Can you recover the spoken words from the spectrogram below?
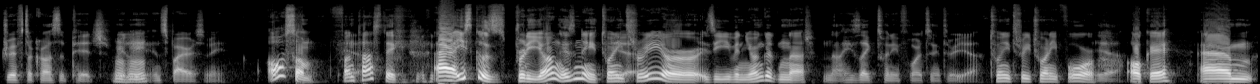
drift across the pitch really inspires me. Awesome, fantastic. uh, Isco's pretty young, isn't he? Twenty three, or is he even younger than that? No, he's like 24, 23, yeah. 23, 24. Yeah. Okay. Um,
